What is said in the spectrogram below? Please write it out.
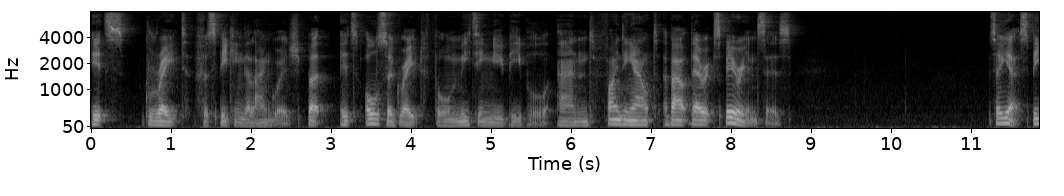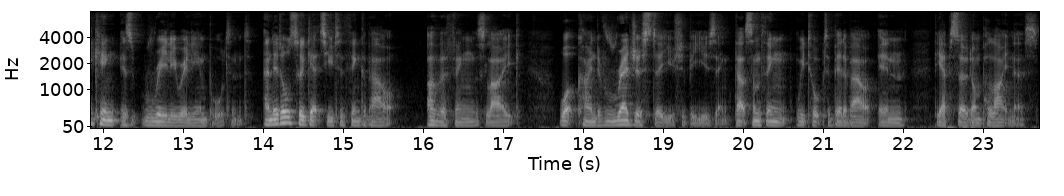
It's great for speaking the language, but it's also great for meeting new people and finding out about their experiences. So, yeah, speaking is really, really important. And it also gets you to think about other things like what kind of register you should be using. That's something we talked a bit about in the episode on politeness.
